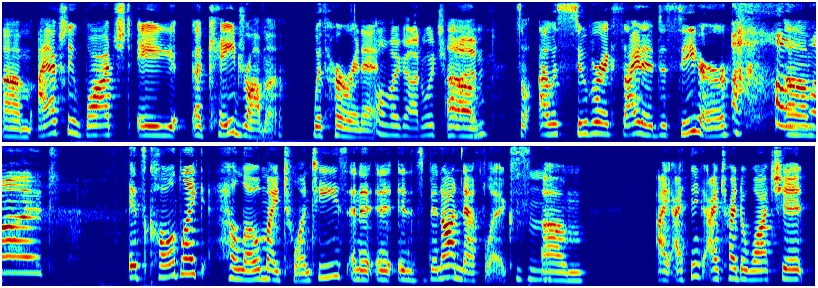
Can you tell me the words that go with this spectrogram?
um I actually watched a a K drama with her in it. oh my god which Um, one so I was super excited to see her. oh what It's called like Hello My Twenties, and it, it it's been on Netflix. Um, I I think I tried to watch it,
